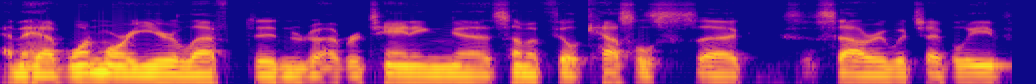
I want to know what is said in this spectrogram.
and they have one more year left in uh, retaining uh, some of Phil Kessel's uh, salary, which I believe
